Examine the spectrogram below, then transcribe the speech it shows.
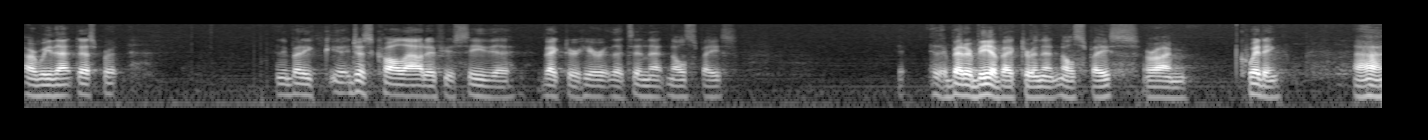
Are we that desperate? Anybody, just call out if you see the vector here that's in that null space. There better be a vector in that null space, or I'm quitting. Uh,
